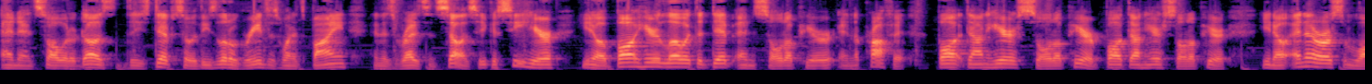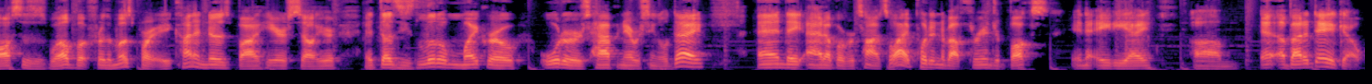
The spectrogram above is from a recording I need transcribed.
and then saw what it does, these dips. So these little greens is when it's buying and this red it's selling. So you can see here, you know, bought here low at the dip and sold up here in the profit. Bought down here, sold up here. Bought down here, sold up here. You know, and there are some losses as well, but for the most part, it kind of knows buy here, sell here. It does these little micro orders happen every single day and they add up over time. So I put in about 300 bucks in the ADA um, about a day ago,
